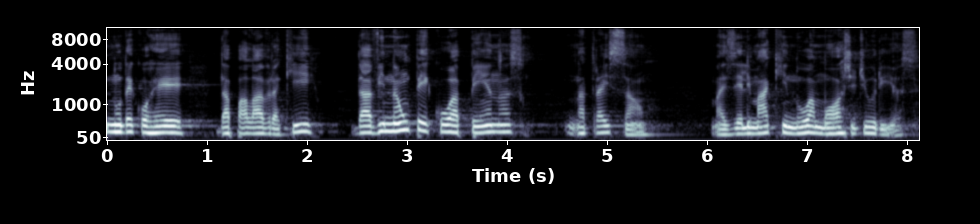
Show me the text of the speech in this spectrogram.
no decorrer da palavra aqui, Davi não pecou apenas na traição, mas ele maquinou a morte de Urias.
